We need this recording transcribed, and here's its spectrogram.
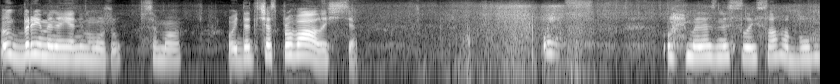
Ну, бери мене, я не можу сама. Ой, де ти зараз провалишся. Ой. Ой, мене знесли, слава Богу.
